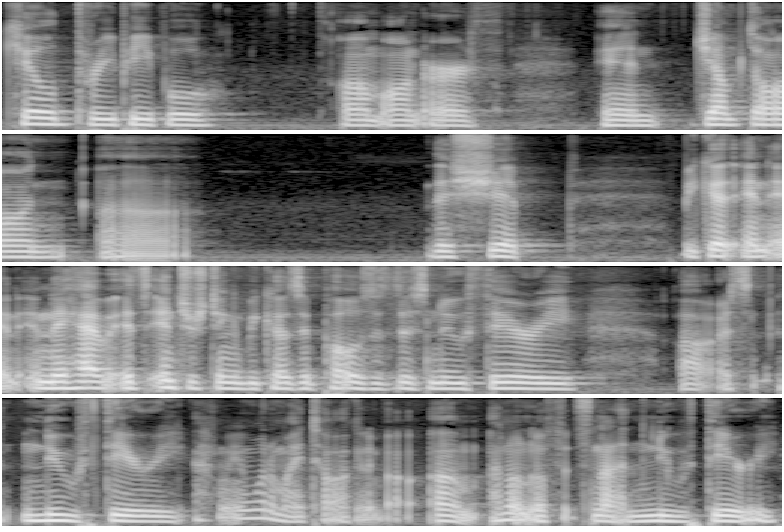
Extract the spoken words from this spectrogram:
killed three people um, on Earth and jumped on uh, this ship because and, and, and they have it's interesting because it poses this new theory uh, new theory. I mean, what am I talking about? Um, I don't know if it's not a new theory.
